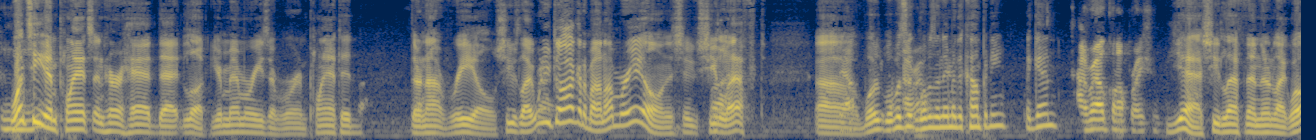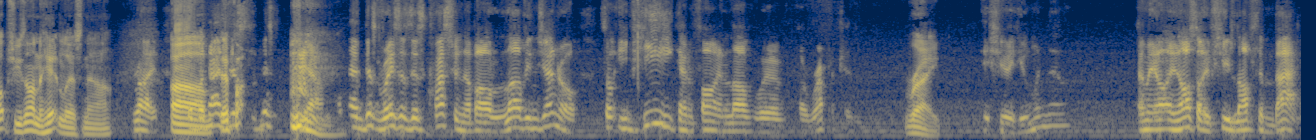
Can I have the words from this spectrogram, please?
Once Mhm. he implants in her head that look, your memories are were implanted, they're not real. She was like, "What are you talking about? I'm real," and she she Right. left. Uh, Yeah. what, what was it? What was the name of the company again? Tyrell Corporation, Yeah, she left. Then they're like, "Well, she's on the hit list now." right? Um, but then if this, this, yeah, and this raises this question about love in general. So if he can fall in love with a replicant, Right. is she a human now? I mean, and also if she loves him back,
